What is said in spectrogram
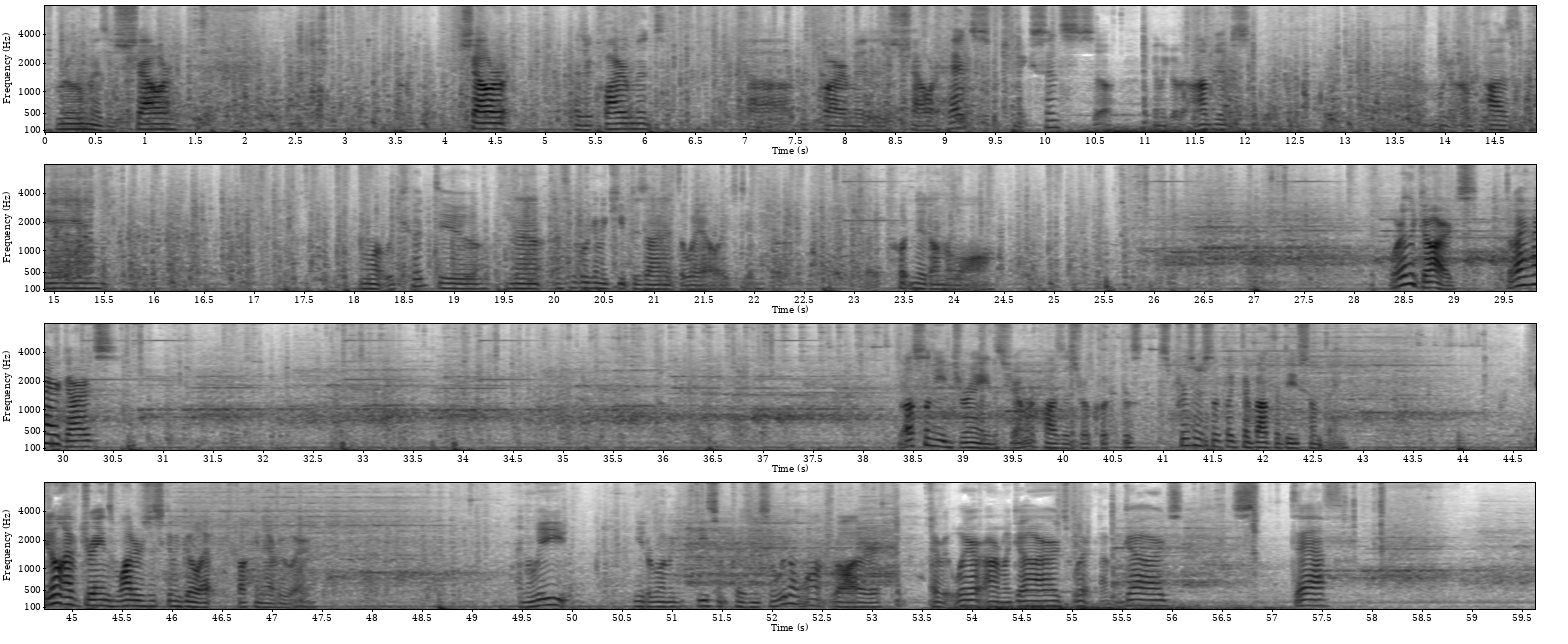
room as a shower. Shower has a requirement. Uh, requirement is shower heads, which makes sense. So we're to go to objects. Um, we're to unpause the game. And what we could do... No, I think we're going to keep designing it the way I always do. By putting it on the wall. Where are the guards? Did I hire guards? We also need drains. Here, I'm to pause this real quick. Those, those prisoners look like they're about to do something. If you don't have drains, water's just going to go fucking everywhere. And we need to run a decent prison, so we don't want water everywhere. Where are my guards? Where are my guards? Staff.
